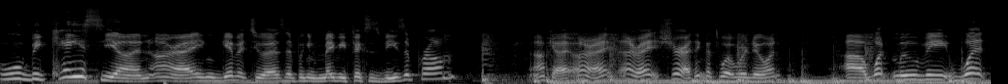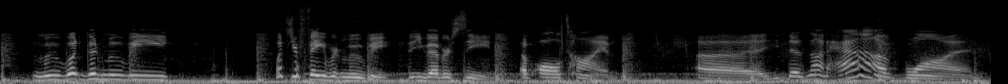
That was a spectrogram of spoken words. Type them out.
ubication. All right, he can give it to us if we can maybe fix his visa problem. Okay, all right, all right, sure. I think that's what we're doing. Uh, what movie, what move, what good movie, what's your favorite movie that you've ever seen of all time? Uh, he does not have one.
